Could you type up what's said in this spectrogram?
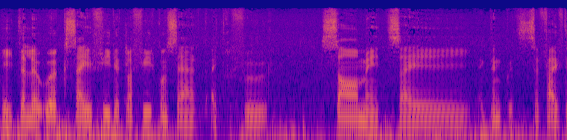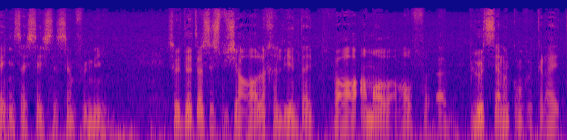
het hulle ook sy vierde klavierkonsert uitgevoer saam met sy ek dink dit sy 5de en sy 6de simfonie. So dit was 'n spesiale geleentheid waar almal half 'n blootstelling kon gekry het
